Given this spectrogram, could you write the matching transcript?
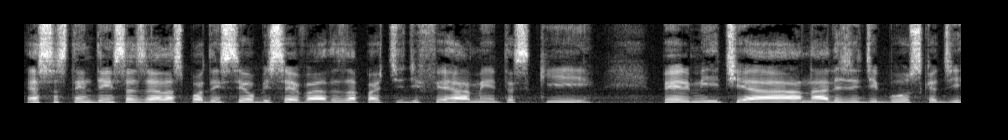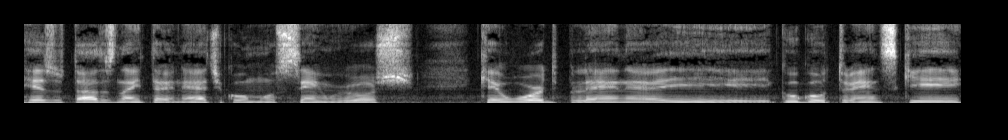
Essas tendências elas podem ser observadas a partir de ferramentas que permite a análise de busca de resultados na internet, como o SEMrush, Keyword Planner e Google Trends, que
